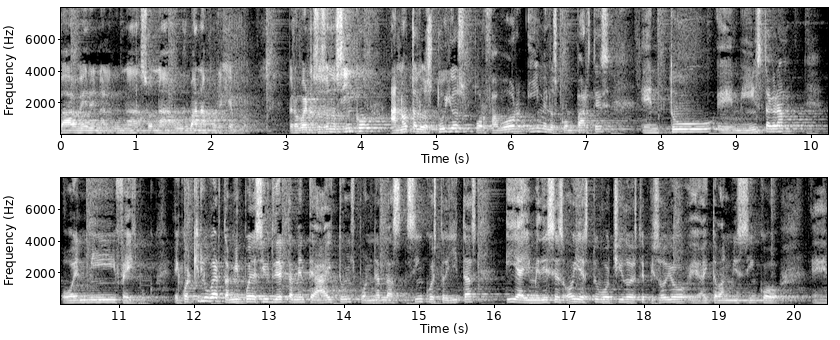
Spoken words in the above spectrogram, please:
va a haber en alguna zona urbana, por ejemplo. Pero bueno, esos son los cinco, anota los tuyos, por favor, y me los compartes en tu, en mi Instagram o en mi Facebook. En cualquier lugar también puedes ir directamente a iTunes, poner las cinco estrellitas y ahí me dices, oye, estuvo chido este episodio, eh, ahí te van mis cinco eh,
